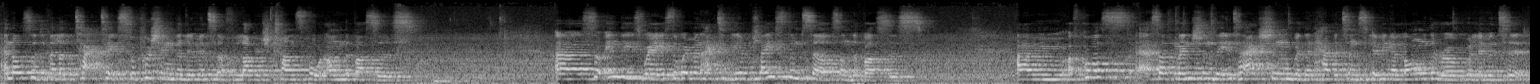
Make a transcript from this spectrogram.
and also developed tactics for pushing the limits of luggage transport on the buses. Uh, so in these ways, the women actively emplaced themselves on the buses. Um, of course, as I've mentioned, the interaction with inhabitants living along the road were limited,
